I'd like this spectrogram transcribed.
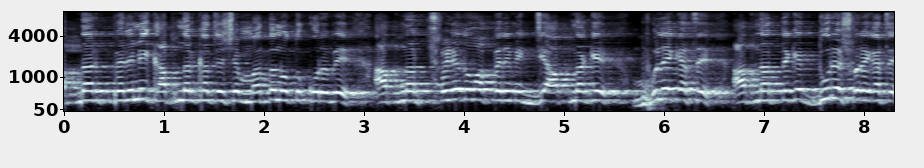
আপনার প্রেমিক আপনার কাছে সে মাতানত করবে, আপনার ছেড়ে দেওয়া প্রেমিক যে আপনাকে ভুলে গেছে, আপনার থেকে দূরে সরে গেছে,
